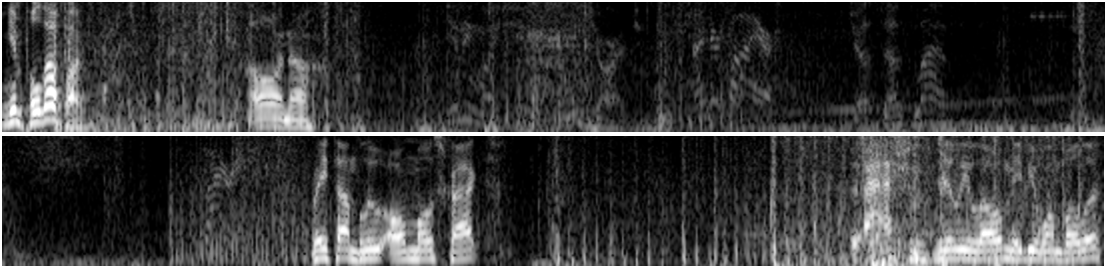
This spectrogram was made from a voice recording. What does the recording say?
You getting pulled up on. Oh no. Giving my shields a recharge. Under fire. Just us left. Firing. Wraith on blue almost cracked. Ash was really low, maybe one bullet.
